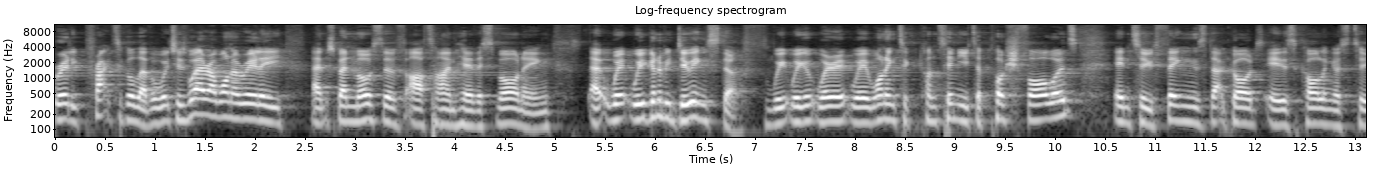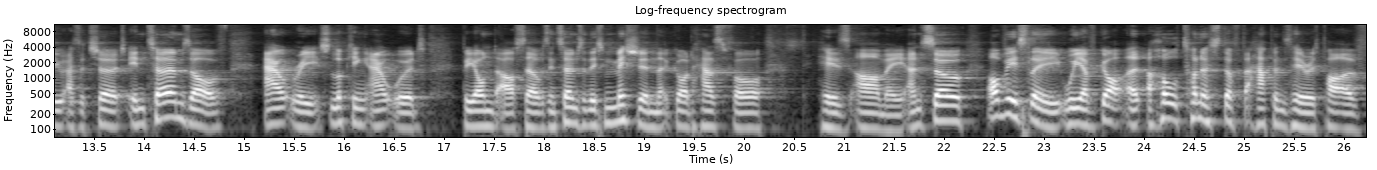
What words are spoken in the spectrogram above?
really practical level, which is where I want to really um, spend most of our time here this morning, uh, we're, we're, going to be doing stuff. We, we, we're, we're wanting to continue to push forwards into things that God is calling us to as a church in terms of outreach, looking outward beyond ourselves, in terms of this mission that God has for his army. And so, obviously, we have got a, a whole ton of stuff that happens here as part of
